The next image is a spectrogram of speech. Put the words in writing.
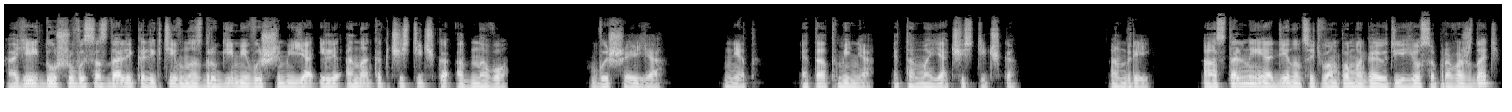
а ей душу вы создали коллективно с другими высшими «я» или она как частичка одного? Высшее Я. Нет, это от меня, это моя частичка. Андрей. А остальные одиннадцать вам помогают ее сопровождать?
